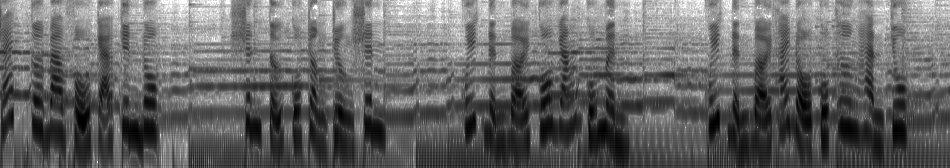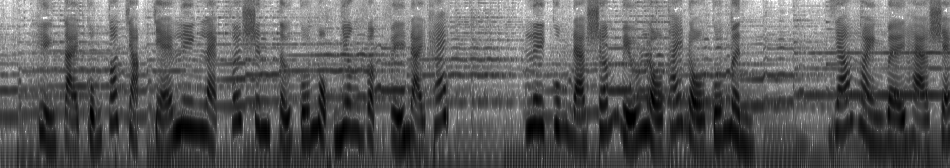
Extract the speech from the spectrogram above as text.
sát cơ bao phủ cả kinh đô. Sinh tử của Trần Trường Sinh. Quyết định bởi cố gắng của mình. Quyết định bởi thái độ của Thương Hành Chu hiện tại cũng có chặt chẽ liên lạc với sinh tử của một nhân vật vĩ đại khác. Lê Cung đã sớm biểu lộ thái độ của mình. Giáo hoàng bệ hạ sẽ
